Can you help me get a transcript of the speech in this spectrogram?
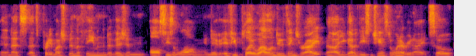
and that's that's pretty much been the theme in the division all season long. And if, if you play well and do things right, uh, you got a decent chance to win every night. So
